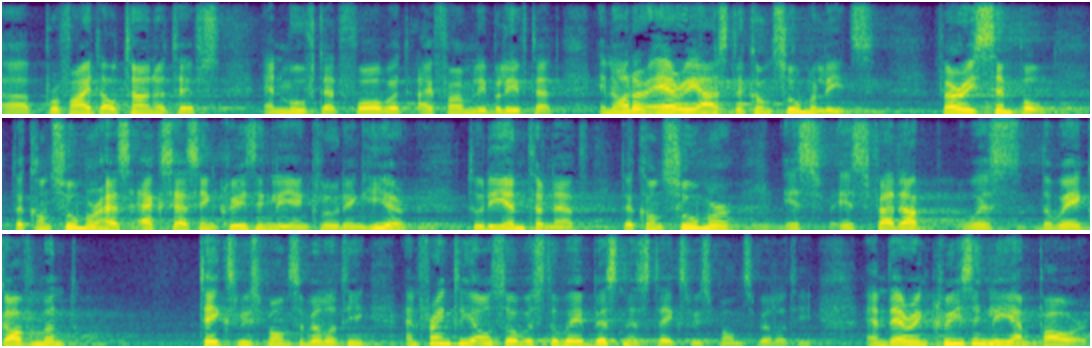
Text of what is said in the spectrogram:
uh, provide alternatives and move that forward. I firmly believe that. In other areas, the consumer leads. Very simple. The consumer has access increasingly, including here, to the internet. The consumer is, is fed up with the way government takes responsibility and frankly also with the way business takes responsibility. And they're increasingly empowered.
